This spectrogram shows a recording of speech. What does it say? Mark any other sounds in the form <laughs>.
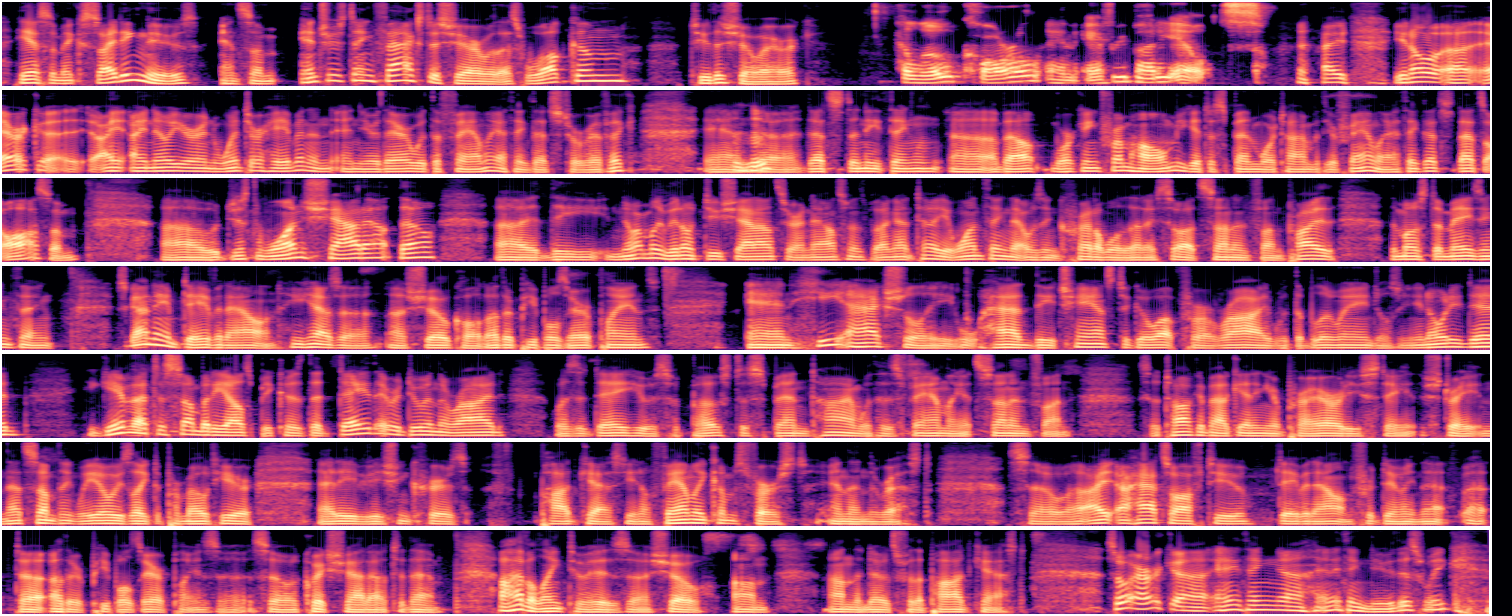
He has some exciting news and some interesting facts to share with us. Welcome to the show, Eric. Hello, Carl, and everybody else. <laughs> I, you know, uh, Eric, uh, I, I know you're in Winter Haven and, and you're there with the family. I think that's terrific. And mm-hmm. uh, that's the neat thing uh, about working from home. You get to spend more time with your family. I think that's that's awesome. Uh, just one shout out, though. Uh, the Normally, we don't do shout outs or announcements, but I'm going to tell you one thing that was incredible that I saw at Sun and Fun. Probably the most amazing thing. There's a guy named David Allen. He has a, a show called Other People's Airplanes and he actually had the chance to go up for a ride with the Blue Angels. And you know what he did? He gave that to somebody else because the day they were doing the ride was the day he was supposed to spend time with his family at Sun and Fun. So talk about getting your priorities straight, and that's something we always like to promote here at Aviation Careers podcast. You know, family comes first, and then the rest. So uh, I, uh, hats off to David Allen for doing that at uh, other people's airplanes. So a quick shout out to them. I'll have a link to his show on on the notes for the podcast. So Eric, anything anything new this week? <laughs>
